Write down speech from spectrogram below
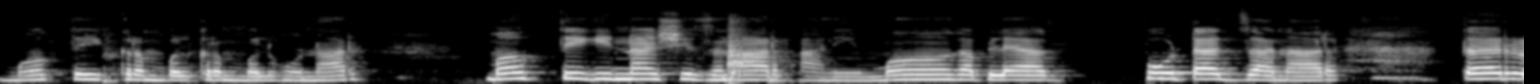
मग ते क्रंबल क्रंबल होणार. मग ते गिन्ना शिजणार आणि मग आपल्या पोटात जाणार. तर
